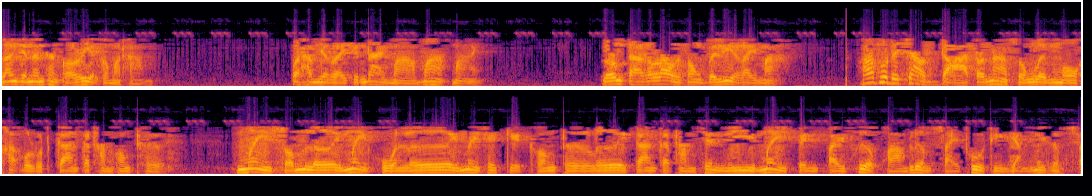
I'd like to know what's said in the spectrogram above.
หลังจากนั้นท่านก็เรียกเข้ามาถามว่าทำอย่างไรจึงได้มามากมายหลวงตาก็เล่าให้ฟังไปเรียกอะไรมา พระพุทธเจ้าด่าต่อหน้าสงเลยโมฆะบุรุษการกระทำของเธอ ไม่สมเลยไม่ควรเลย ไม่ใช่เกียรติของเธอเลย การกระทำเช่นนี้ไม่เป็นไปเพื่อความเลื่อมใสผู้ที่ยังไม่เลื่อมใส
